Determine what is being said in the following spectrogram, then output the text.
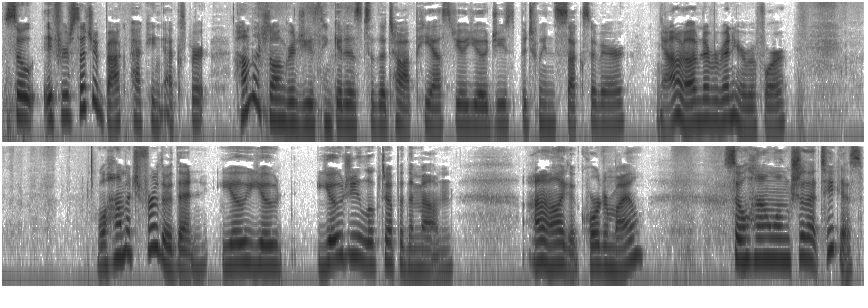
So, if you're such a backpacking expert, how much longer do you think it is to the top? He asked Yo-Yojis between sucks of air. Yeah, I don't know. I've never been here before. Well, how much further then? Yo-Yo Yoji looked up at the mountain. I don't know, like a quarter mile. So, how long should that take us?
